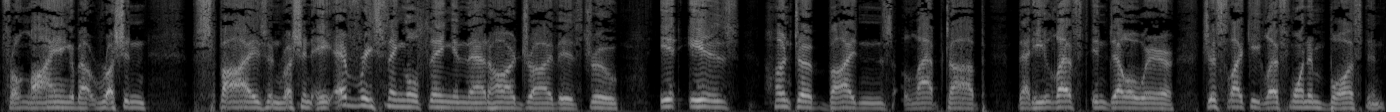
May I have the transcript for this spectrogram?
for lying about Russian spies and Russian aid. Every single thing in that hard drive is true. It is Hunter Biden's laptop that he left in Delaware, just like he left one in Boston,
